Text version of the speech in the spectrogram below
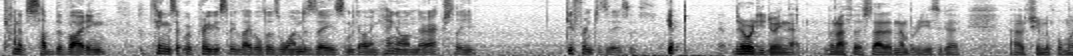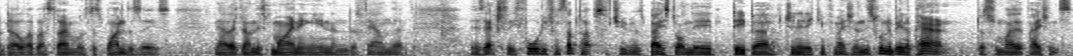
kind of subdividing things that were previously labelled as one disease and going, hang on, they're actually different diseases? Yep. They're already doing that. When I first started a number of years ago, uh, a tumour called medulloblastoma was just one disease. Now they've done this mining in and found that there's actually four different subtypes of tumours based on their deeper genetic information. And this wouldn't have been apparent just from the way the patients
